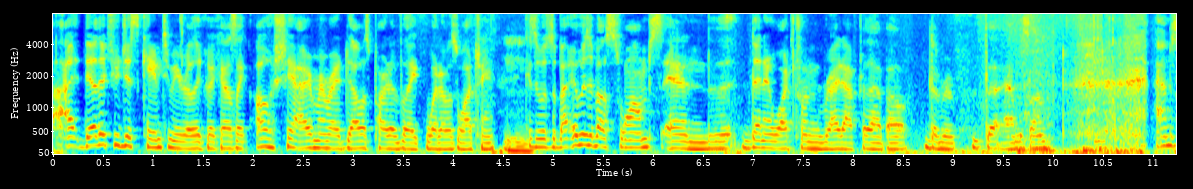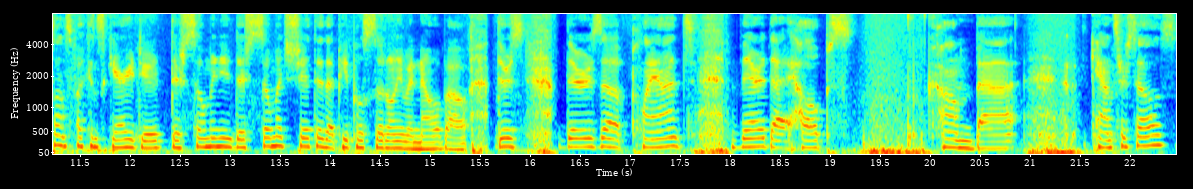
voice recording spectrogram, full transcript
I, the other two just came to me really quick. I was like, oh shit, I remember I, that was part of like what I was watching mm-hmm. because it was about it was about swamps, and th- then I watched one right after that about the the Amazon. Amazon's fucking scary, dude. There's so many. There's so much shit there that people still don't even know about. There's there's a plant there that helps combat cancer cells,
